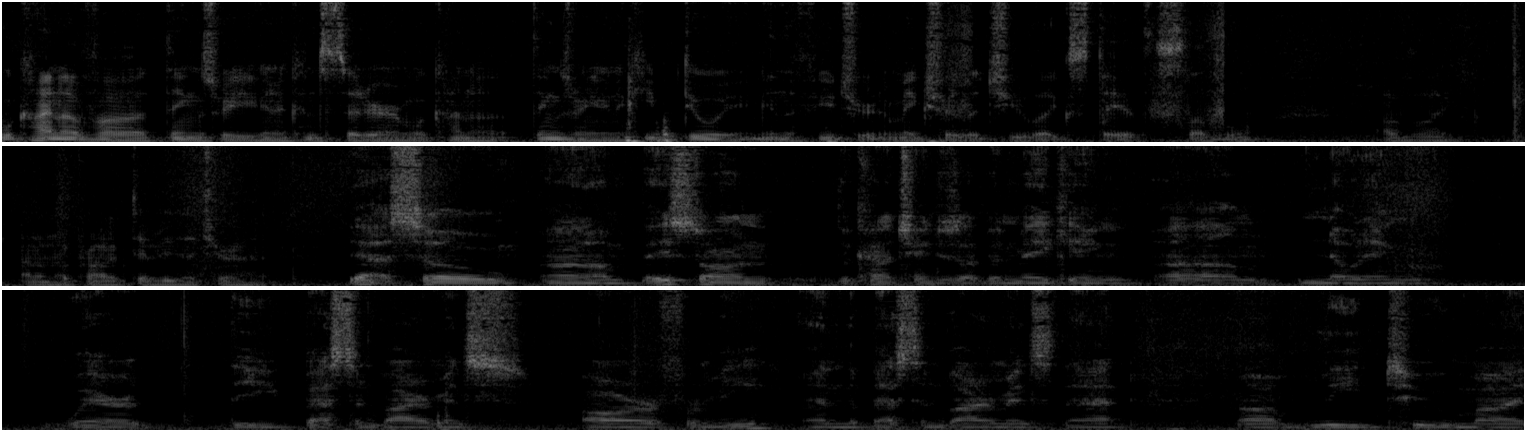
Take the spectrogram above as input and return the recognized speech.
what kind of uh, things are you going to consider and what kind of things are you going to keep doing in the future to make sure that you like stay at this level of like i don't know productivity that you're at? Yeah so um, based on the kind of changes i've been making um, noting where the best environments are for me and the best environments that um, lead to my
